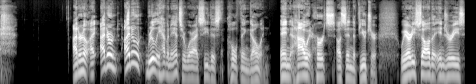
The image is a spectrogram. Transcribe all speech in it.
I don't know. I, I don't I don't really have an answer where I see this whole thing going and how it hurts us in the future. We already saw the injuries.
